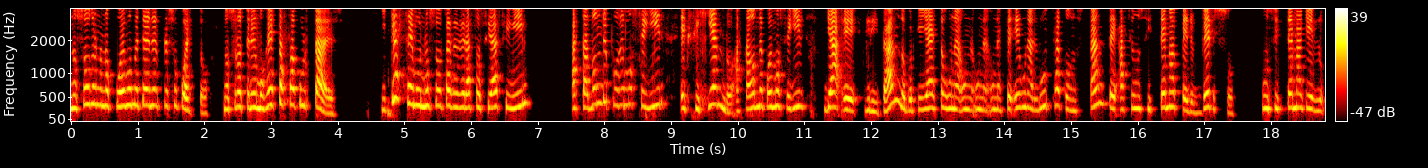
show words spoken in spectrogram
nosotros no nos podemos meter en el presupuesto, nosotros tenemos estas facultades. ¿Y qué hacemos nosotras desde la sociedad civil? ¿Hasta dónde podemos seguir exigiendo? ¿Hasta dónde podemos seguir ya eh, gritando? Porque ya esto es una, una, es una lucha constante hacia un sistema perverso, un sistema que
